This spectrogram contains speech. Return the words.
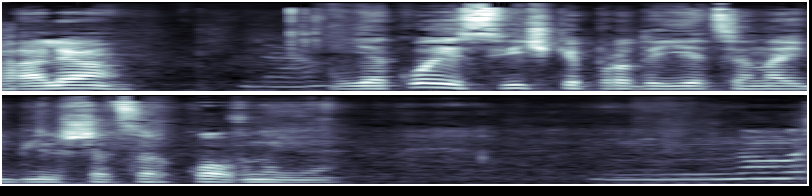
Галя, Да. якої свічки продається найбільше церковної? Номер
